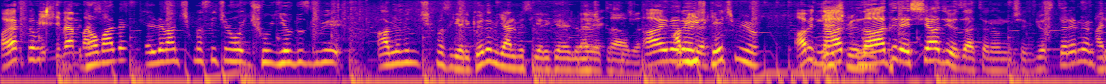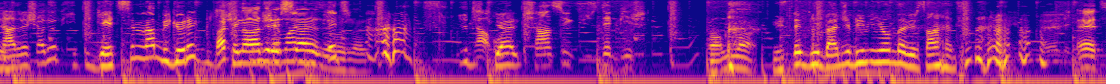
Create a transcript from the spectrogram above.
Ayakkabı Eldiven baş. Normalde eldiven çıkması için o şu yıldız gibi ablemin çıkması gerekiyor değil mi? Gelmesi gerekiyor eldiven Evet çıkması için. abi. Aynen Abi öyle. hiç geçmiyor. Abi na- Geçmiyor. nadir eşya diyor zaten onun için. Gösteremiyorum Ay ki. nadir eşya diyor. bir Geçsin lan bir görek. Bir Bak şekil, nadir bir eşya şemal, yazıyor geç, bunlar. Geç, Ya gel. onun şansı yüzde bir. Valla yüzde bir bence bir milyon da bir Samet. Öyle. Evet,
